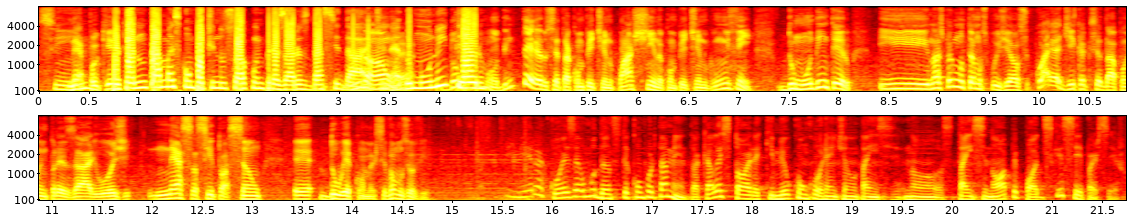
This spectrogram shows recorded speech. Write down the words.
Sim, né? porque... porque não está mais competindo só com empresários da cidade, não, né? É, do mundo inteiro. Do mundo inteiro. Você está competindo com a China, competindo com, enfim, do mundo inteiro. E nós perguntamos para o Gelson, qual é a dica que você dá para o empresário hoje nessa situação eh, do e-commerce? Vamos ouvir. Primeira coisa é o mudança de comportamento. Aquela história que meu concorrente não está em, não, tá em Sinop, pode esquecer, parceiro.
